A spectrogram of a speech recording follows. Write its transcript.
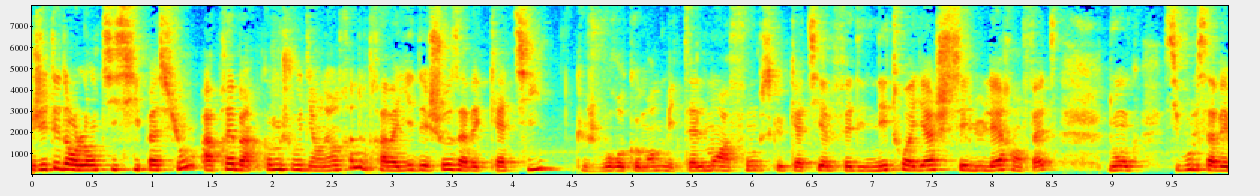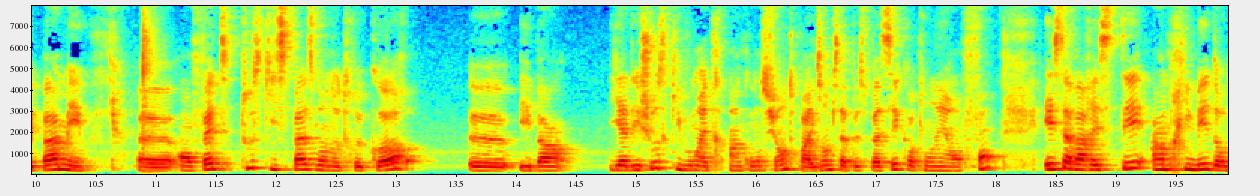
j'étais dans l'anticipation. Après, ben, comme je vous dis, on est en train de travailler des choses avec Cathy, que je vous recommande, mais tellement à fond, parce que Cathy, elle fait des nettoyages cellulaires, en fait. Donc, si vous ne le savez pas, mais euh, en fait, tout ce qui se passe dans notre corps, euh, eh ben, il y a des choses qui vont être inconscientes. Par exemple, ça peut se passer quand on est enfant et ça va rester imprimé dans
